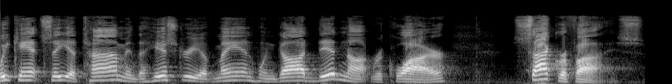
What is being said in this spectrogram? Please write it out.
We can't see a time in the history of man when God did not require sacrifice.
